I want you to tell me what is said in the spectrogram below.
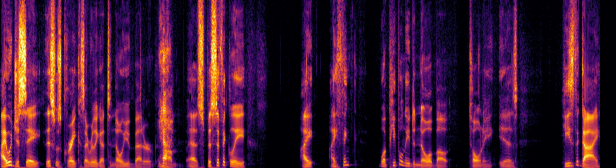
I would just say this was great because I really got to know you better. Yeah. Um, specifically, I I think what people need to know about Tony is he's the guy.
